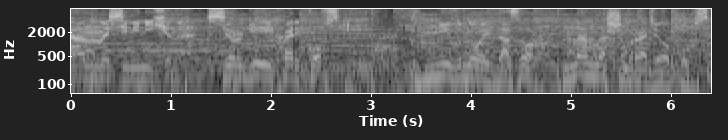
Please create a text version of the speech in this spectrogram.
Анна Семенихина, Сергей Харьковский. Дневной дозор на нашем Радио Курск.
